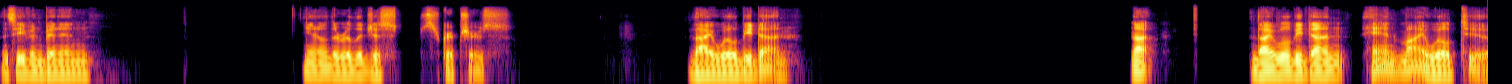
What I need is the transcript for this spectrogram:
It's even been in, you know, the religious scriptures. Thy will be done. Not Thy will be done, and my will too.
